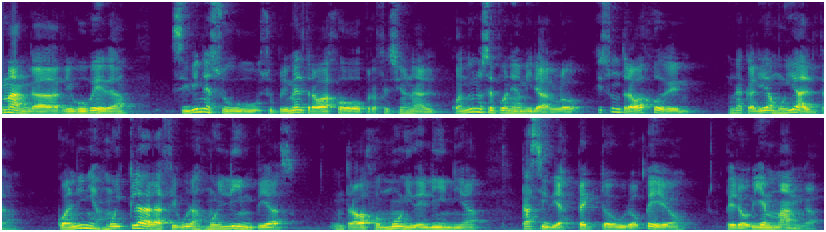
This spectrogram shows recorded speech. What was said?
manga, Rigubeda, si bien es su, su primer trabajo profesional, cuando uno se pone a mirarlo, es un trabajo de una calidad muy alta con líneas muy claras, figuras muy limpias, un trabajo muy de línea, casi de aspecto europeo, pero bien manga,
